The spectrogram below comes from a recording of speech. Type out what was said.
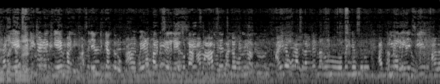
ఏం పని? అసలు ఎందుకు వెళ్తారు? ఆ మేడం పర్మిషన్ లేకుండా ఆమె ఆబ్సెన్స్లో ఉన్నా. అయినా కూడా అసలు ఎట్లా రూమ్ ఓపెన్ చేస్తారు. ఆమె లేచి ఆమె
